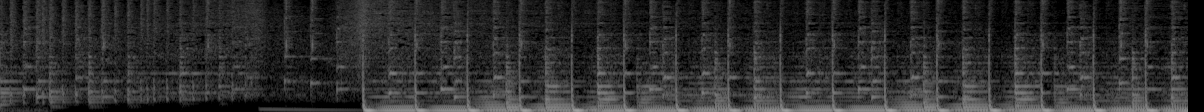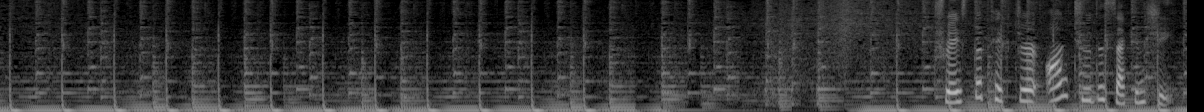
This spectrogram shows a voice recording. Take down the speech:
Trace the picture onto the second sheet.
